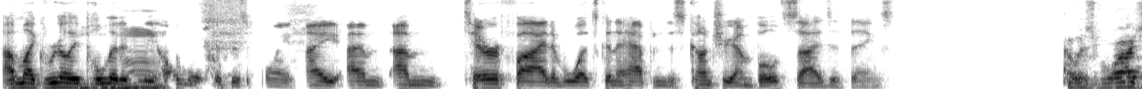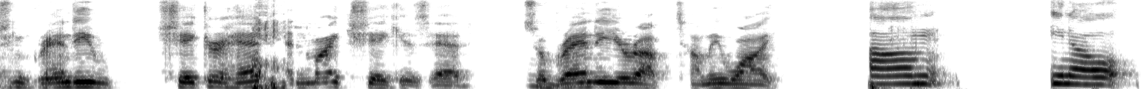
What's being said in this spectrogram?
I'm like really politically homeless at this point. I I'm I'm terrified of what's going to happen to this country on both sides of things. I was watching Brandy shake her head and Mike shake his head. So, Brandy, you're up. Tell me why. Um, you know,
